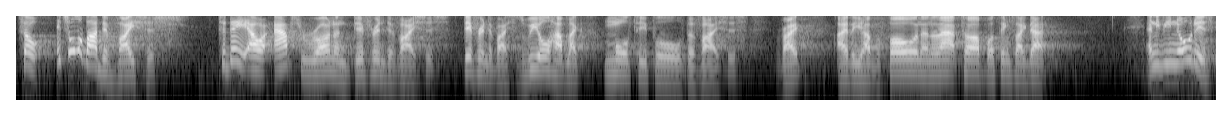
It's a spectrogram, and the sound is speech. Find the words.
So, it's all about devices. Today, our apps run on different devices. Different devices. We all have like multiple devices, right? Either you have a phone and a laptop or things like that. And if you notice,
